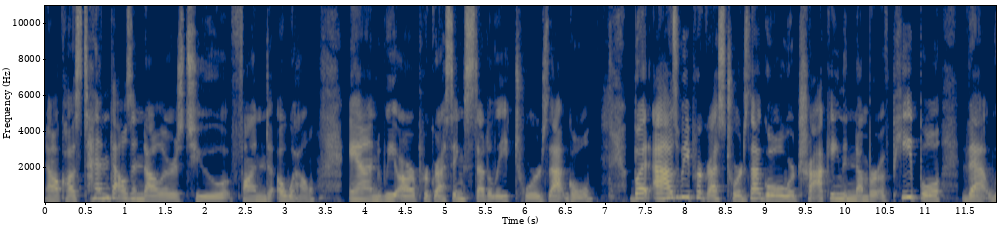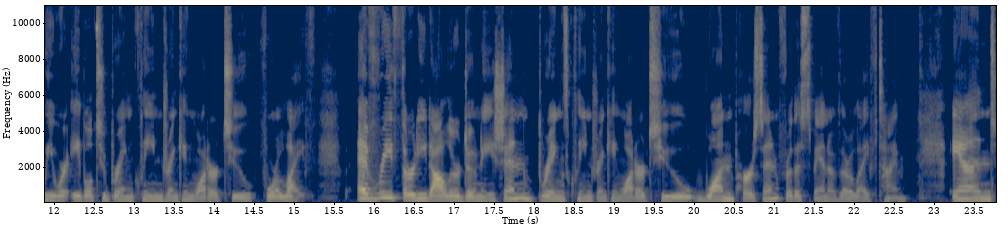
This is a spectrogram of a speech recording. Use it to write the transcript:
Now, it costs $10,000 to fund a well, and we are progressing steadily towards that goal. But as we progress towards that goal, we're tracking the number of people that we were able to bring clean drinking water to for life. Every $30 donation brings clean drinking water to one person for the span of their lifetime. And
